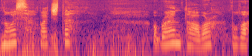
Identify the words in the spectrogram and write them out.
Ну ось, бачите, O'Brien Tower була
